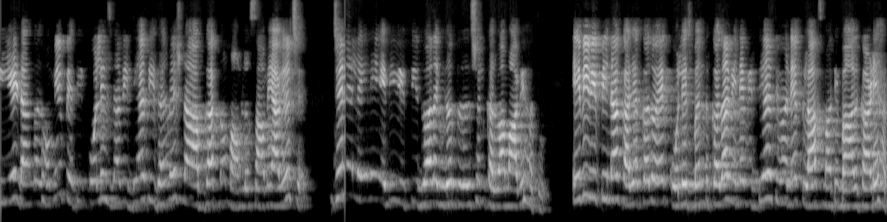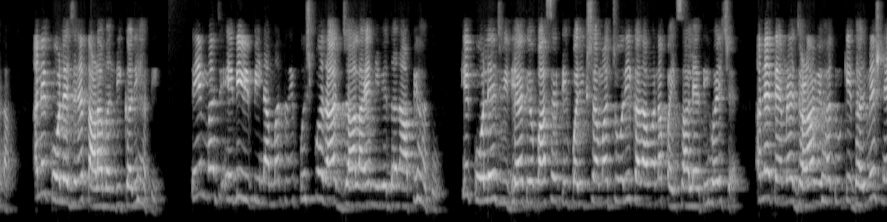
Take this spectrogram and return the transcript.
બીએ ડાંગર હોમિયોપેથી કોલેજના વિદ્યાર્થી ધર્મેશના આપઘાતનો મામલો સામે આવ્યો છે, જેને લઈને એબીવીપી દ્વારા વિરોધ પ્રદર્શન કરવામાં આવ્યું હતું. એબીવીપીના કાર્યકરોએ કોલેજ બંધ કરાવીને વિદ્યાર્થીઓને ક્લાસમાંથી બહાર કાઢ્યા હતા અને કોલેજને તાળાબંધી કરી હતી. તેમજ એબીવીપીના મંત્રી પુષ્પરાજ ઝાલાએ નિવેદન આપ્યું હતું કે કોલેજ વિદ્યાર્થીઓ પાસેથી પરીક્ષામાં ચોરી કરાવવાના પૈસા લેતી હોય છે. અને તેમણે જણાવ્યું હતું કે ધર્મેશને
